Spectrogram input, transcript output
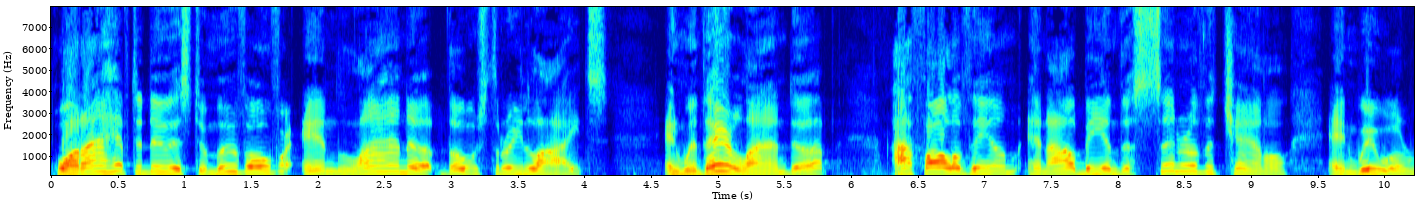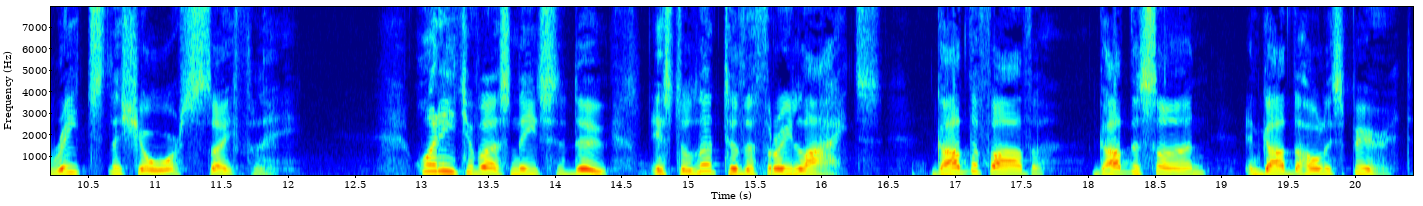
What I have to do is to move over and line up those three lights, and when they're lined up, I follow them and I'll be in the center of the channel and we will reach the shore safely. What each of us needs to do is to look to the three lights God the Father, God the Son, and God the Holy Spirit.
